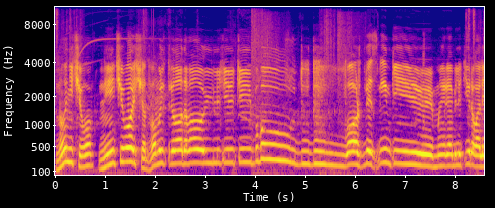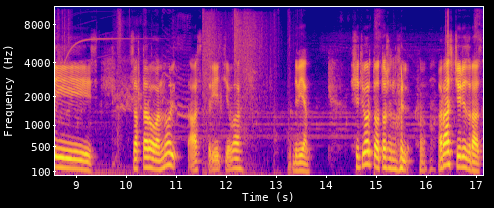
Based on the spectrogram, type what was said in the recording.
Но ничего, ничего, еще два выстрела, давай, лети, лети, бу-бу, ду-ду, аж две свинки, мы реабилитировались. Со второго 0, а с третьего 2. С четвертого тоже 0. Раз через раз.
